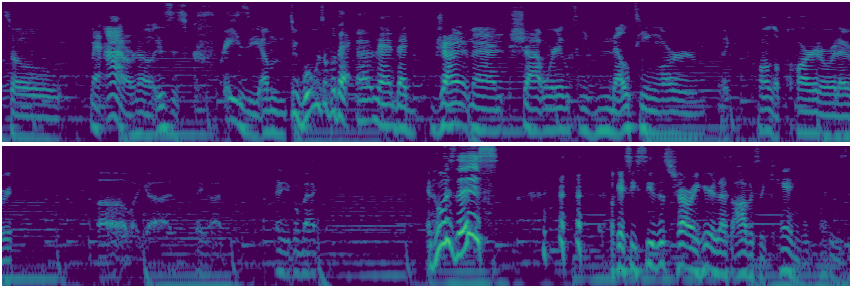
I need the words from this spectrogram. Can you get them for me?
So, man, I don't know. This is crazy. Um, dude, what was up with that Ant Man, that giant man shot where it looks like he's melting or like falling apart or whatever? Oh my god! Hang on, I need to go back. And who is this? okay, so you see this shot right here. That's obviously Kang. What is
